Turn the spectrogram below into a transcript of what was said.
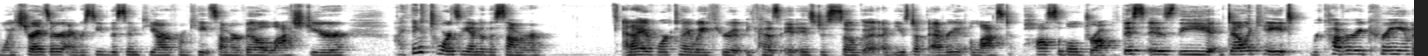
moisturizer. I received this in PR from Kate Somerville last year, I think towards the end of the summer. And I have worked my way through it because it is just so good. I've used up every last possible drop. This is the Delikate Recovery Cream.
